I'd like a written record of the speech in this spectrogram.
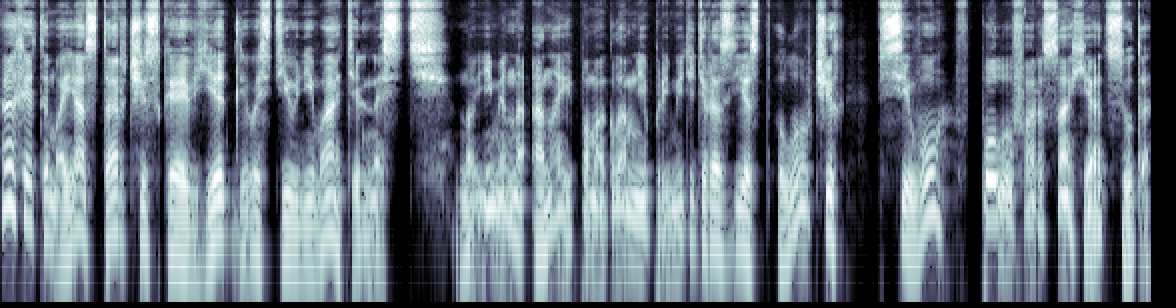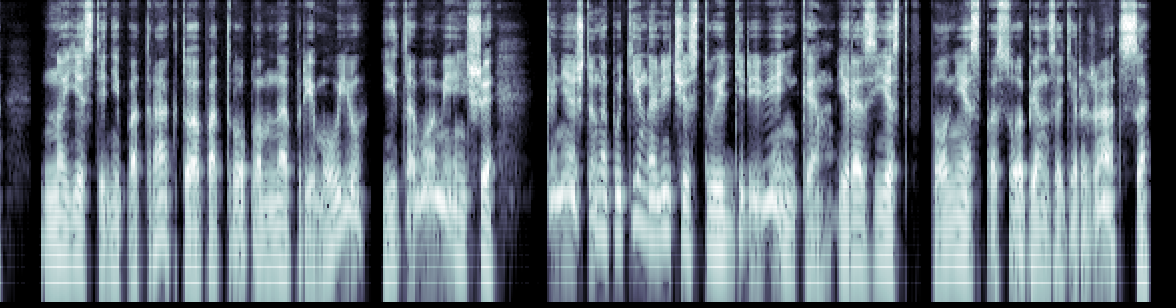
Ах, это моя старческая въедливость и внимательность. Но именно она и помогла мне приметить разъезд ловчих всего в полуфорсахе отсюда. Но если не по тракту, а по тропам напрямую, и того меньше. Конечно, на пути наличествует деревенька, и разъезд вполне способен задержаться,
